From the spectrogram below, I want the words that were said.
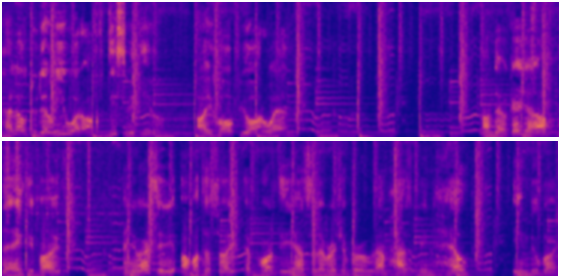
Hello to the viewer of this video. I hope you are well. On the occasion of the 85th anniversary of Atasay, a party and celebration program has been held in Dubai,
